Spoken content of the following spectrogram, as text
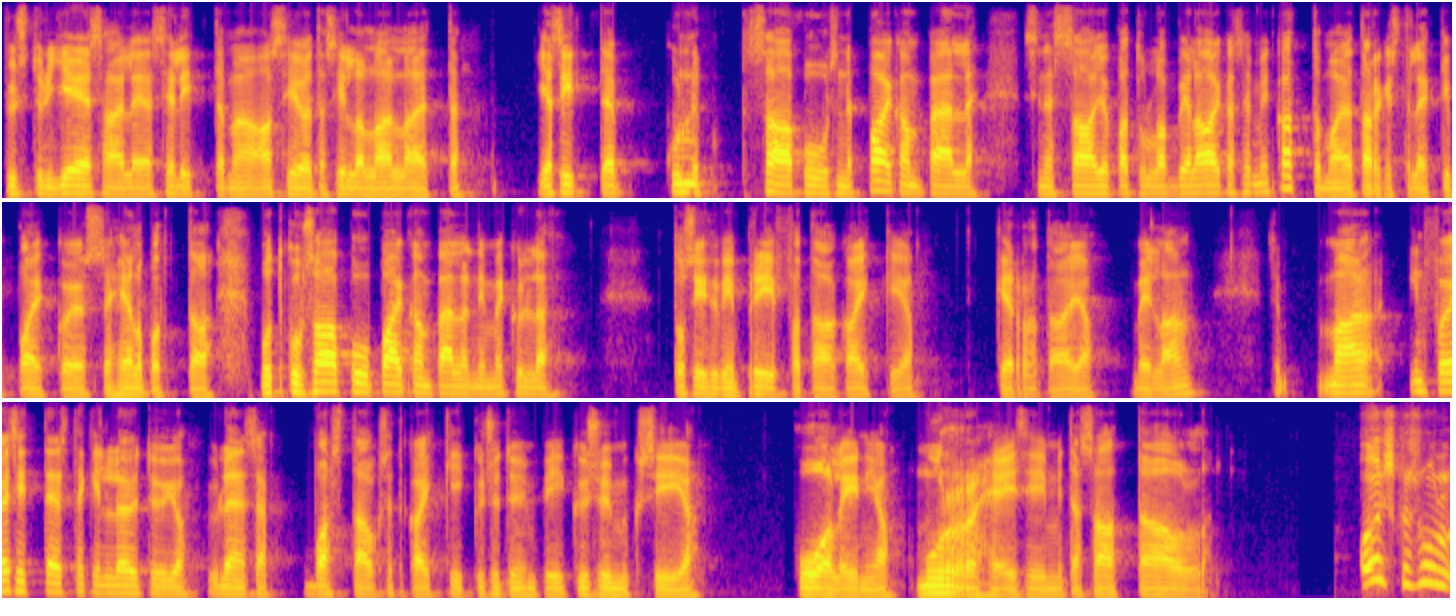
pystyn jeesailemaan ja selittämään asioita sillä lailla, että ja sitten kun saapuu sinne paikan päälle, sinne saa jopa tulla vielä aikaisemmin katsomaan ja tarkisteleekin paikkoja, jos se helpottaa. Mutta kun saapuu paikan päälle, niin me kyllä tosi hyvin briefataan kaikki ja kerrotaan ja meillä on se, mä, infoesitteestäkin löytyy jo yleensä vastaukset kaikkiin kysytympiin kysymyksiin ja huoliin ja murheisiin, mitä saattaa olla. Olisiko sul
